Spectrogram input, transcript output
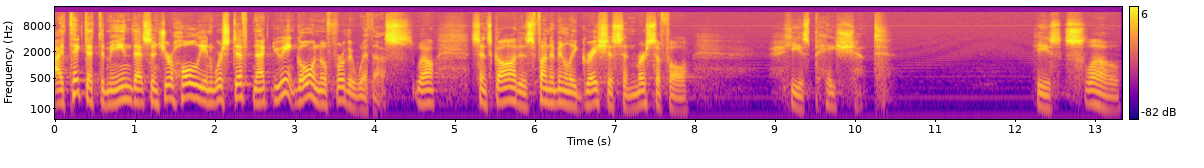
I take that to mean that since you're holy and we're stiff necked, you ain't going no further with us. Well, since God is fundamentally gracious and merciful, he is patient. He's slow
